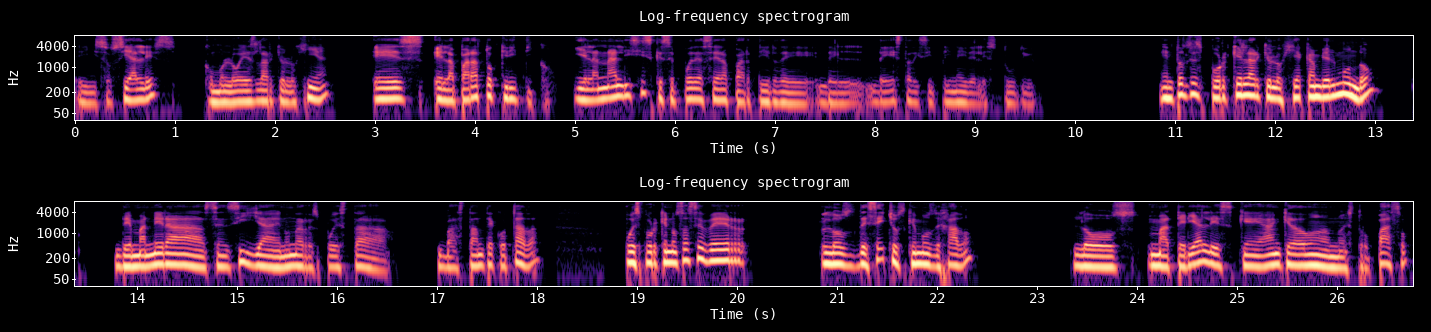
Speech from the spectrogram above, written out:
y sociales, como lo es la arqueología, es el aparato crítico y el análisis que se puede hacer a partir de, de esta disciplina y del estudio. Entonces, ¿por qué la arqueología cambia el mundo? De manera sencilla, en una respuesta bastante acotada, pues porque nos hace ver los desechos que hemos dejado, los materiales que han quedado a nuestro paso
